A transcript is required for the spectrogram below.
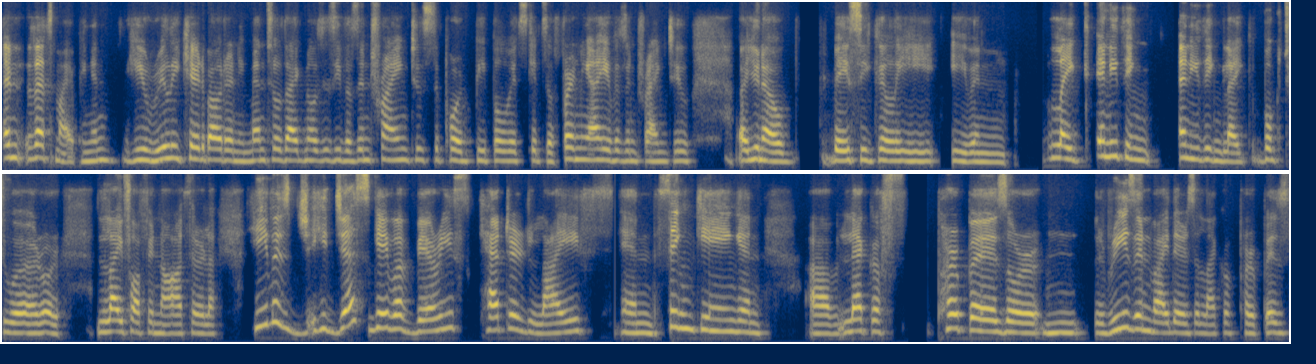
and that's my opinion. He really cared about any mental diagnosis. He wasn't trying to support people with schizophrenia. He wasn't trying to, uh, you know, basically even like anything anything like book tour or life of an author. He was he just gave a very scattered life and thinking and uh, lack of purpose or reason why there's a lack of purpose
